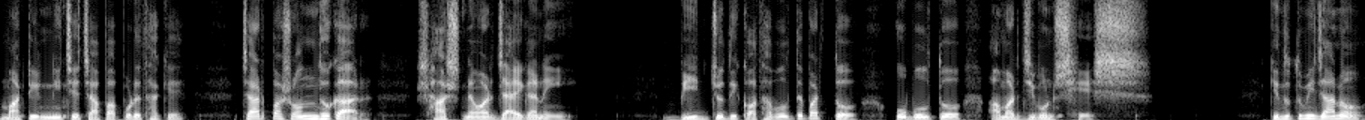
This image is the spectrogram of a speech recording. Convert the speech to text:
মাটির নিচে চাপা পড়ে থাকে। চারপাশ অন্ধকার। শ্বাস নেওয়ার জায়গা নেই। বীজ যদি কথা বলতে পারত, ও বলতো, আমার জীবন শেষ। কিন্তু তুমি জানো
